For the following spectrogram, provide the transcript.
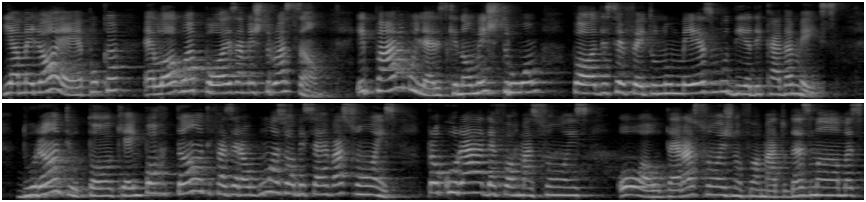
E a melhor época é logo após a menstruação. E para mulheres que não menstruam, pode ser feito no mesmo dia de cada mês. Durante o toque, é importante fazer algumas observações, procurar deformações ou alterações no formato das mamas,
